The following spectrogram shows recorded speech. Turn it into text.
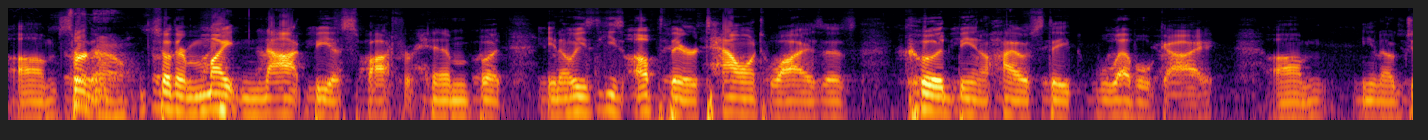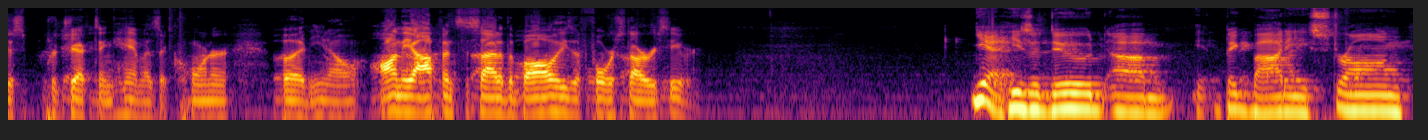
Um, so For there- now. So there might not be a spot for him, but you know he's he's up there talent wise as could be an Ohio State level guy. Um, you know, just projecting him as a corner, but you know, on the offensive side of the ball, he's a four-star receiver. Yeah, he's a dude, um, big body, strong,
